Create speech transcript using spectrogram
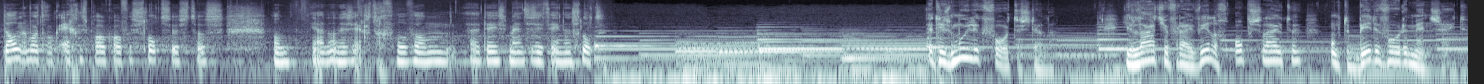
Dan wordt er ook echt gesproken over slotzusters. Want ja, dan is echt het gevoel van deze mensen zitten in een slot. Het is moeilijk voor te stellen. Je laat je vrijwillig opsluiten om te bidden voor de mensheid.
